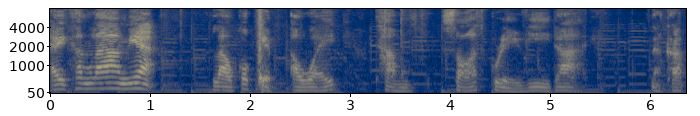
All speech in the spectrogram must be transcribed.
ไอ้ข้างล่างเนี่ย เราก็เก็บเอาไว้ทำซอสเกรวี่ได้นะครับ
